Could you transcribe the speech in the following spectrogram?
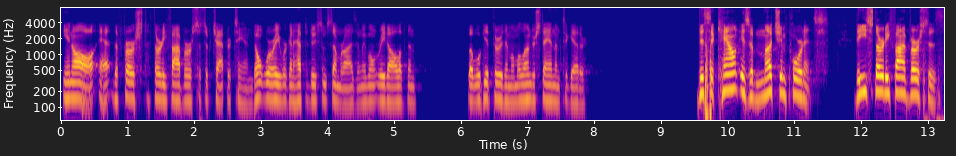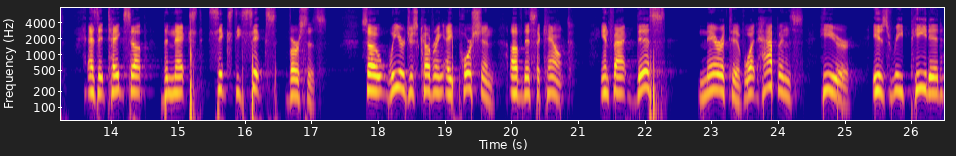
in all at the first 35 verses of chapter 10. Don't worry, we're going to have to do some summarizing. We won't read all of them, but we'll get through them and we'll understand them together. This account is of much importance, these 35 verses, as it takes up the next 66 verses. So we are just covering a portion of this account. In fact, this narrative, what happens here, is repeated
